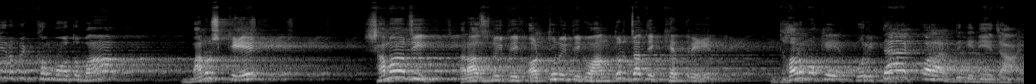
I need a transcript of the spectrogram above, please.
নিরপেক্ষ মতবাদ মানুষকে সামাজিক, রাজনৈতিক, অর্থনৈতিক ও আন্তর্জাতিক ক্ষেত্রে ধর্মকে পরিত্যাগ করার দিকে নিয়ে যায়।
